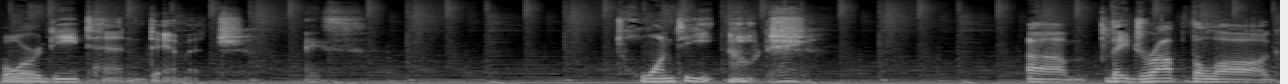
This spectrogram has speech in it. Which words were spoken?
4d10 damage. Nice. 20 Oh, each. um, they drop the log,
